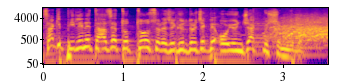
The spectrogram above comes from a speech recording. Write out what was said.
Sanki pilini taze tuttuğun sürece güldürecek bir oyuncakmışım gibi.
